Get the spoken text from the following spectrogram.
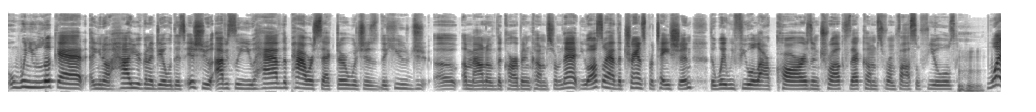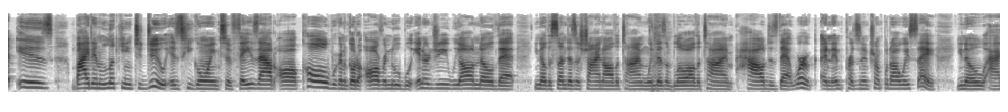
when you look at you know how you're going to deal with this issue obviously you have the power sector which is the huge uh, amount of the carbon comes from that. You also have the transportation the way we fuel our cars and trucks that comes from fossil fuels. Mm-hmm. what is biden looking to do? Is he going to phase out all coal? We're going to go to all renewable energy. We all know that you know the sun doesn't shine all the time wind doesn't blow all the time. How does that work? And then president trump would always say you know i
